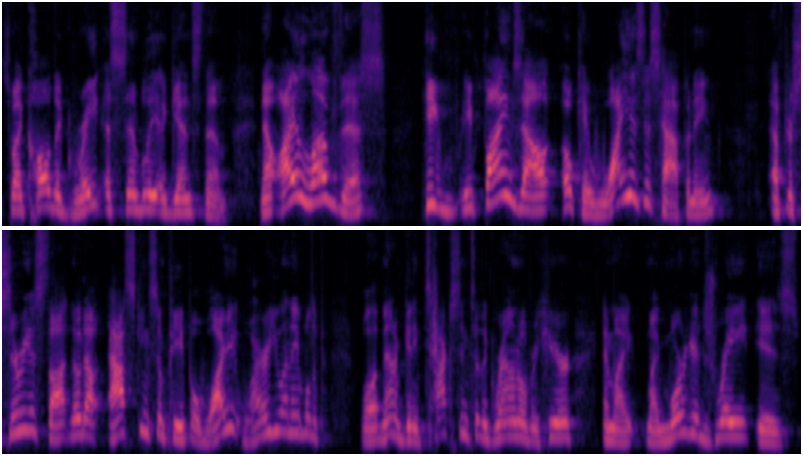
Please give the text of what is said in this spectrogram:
So I called a great assembly against them. Now, I love this he, he finds out, okay, why is this happening? After serious thought, no doubt asking some people, why, why are you unable to? Well, man, I'm getting taxed into the ground over here, and my, my mortgage rate is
